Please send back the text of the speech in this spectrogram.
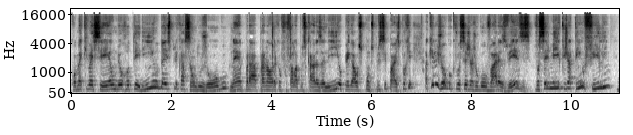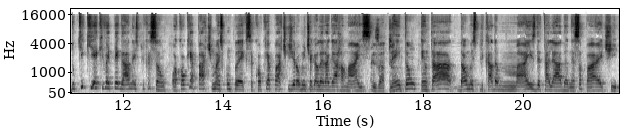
como é que vai ser o meu roteirinho da explicação do jogo, né? Pra, pra na hora que eu for falar pros caras ali, eu pegar os pontos principais. Porque aquele jogo que você já jogou várias vezes, você meio que já tem o feeling do que, que é que vai pegar na explicação. Ó, qual que é a parte mais complexa, qual que é a parte que geralmente a galera agarra mais. Exato. Né? Então, tentar dar uma explicada mais detalhada nessa parte,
